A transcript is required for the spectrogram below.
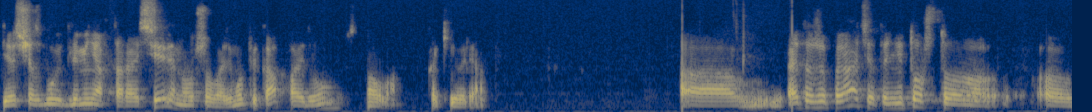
Если сейчас будет для меня вторая серия, ну что, возьму пикап, пойду снова. Какие варианты? А, это же, понимаете, это не то, что... А,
